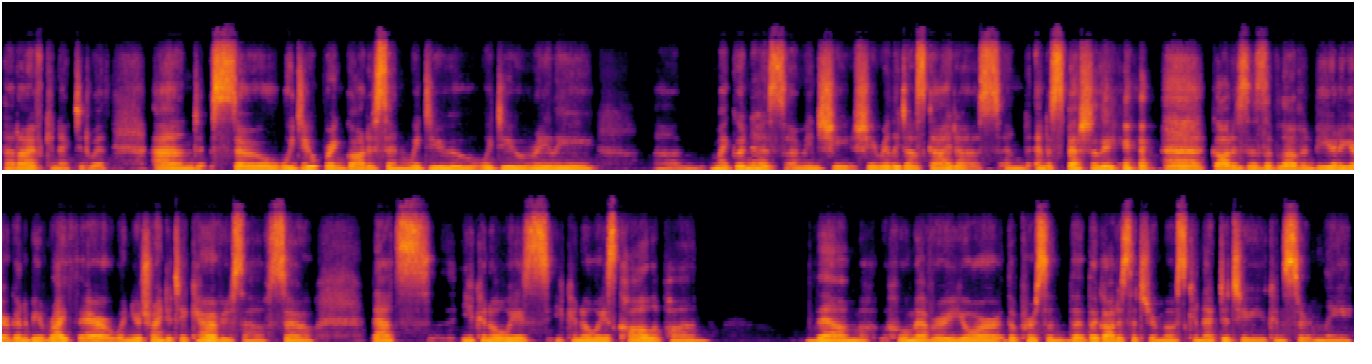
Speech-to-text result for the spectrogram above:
that i've connected with and so we do bring goddess in we do we do really um, my goodness i mean she she really does guide us and and especially goddesses of love and beauty are going to be right there when you're trying to take care of yourself. So that's you can always you can always call upon them whomever you're the person the, the goddess that you're most connected to you can certainly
